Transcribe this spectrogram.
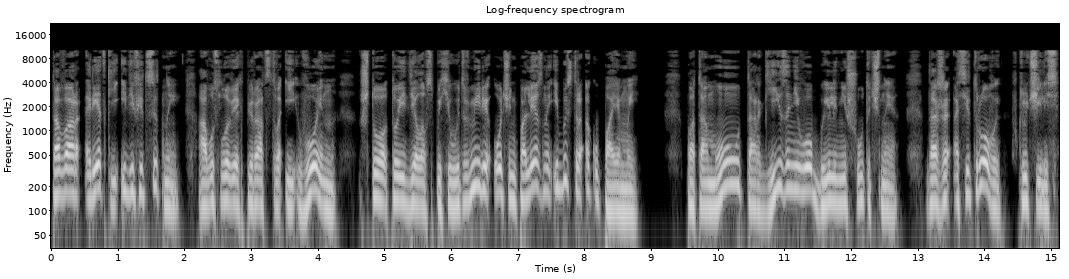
Товар редкий и дефицитный, а в условиях пиратства и войн, что то и дело вспыхивают в мире, очень полезный и быстро окупаемый. Потому торги за него были нешуточные. Даже осетровы включились.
